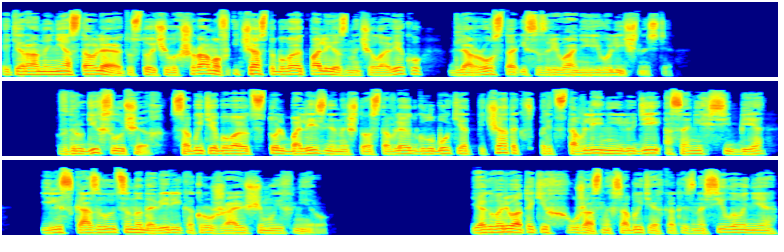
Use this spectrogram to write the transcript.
Эти раны не оставляют устойчивых шрамов и часто бывают полезны человеку для роста и созревания его личности. В других случаях события бывают столь болезненны, что оставляют глубокий отпечаток в представлении людей о самих себе или сказываются на доверии к окружающему их миру. Я говорю о таких ужасных событиях, как изнасилование,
